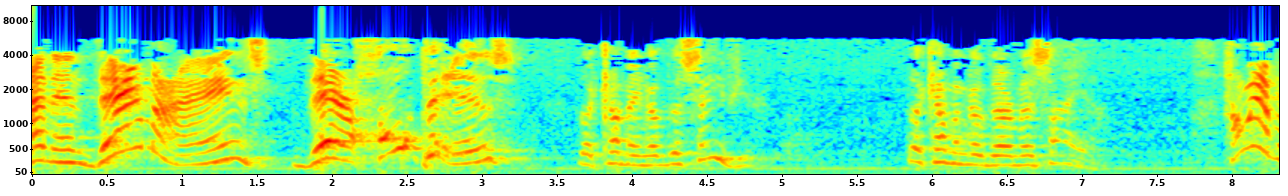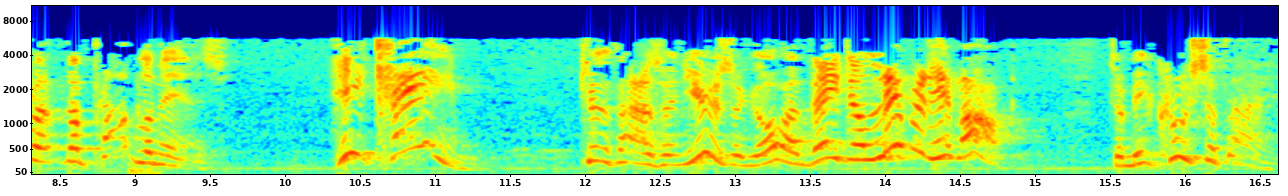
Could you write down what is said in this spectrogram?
And in their minds, their hope is the coming of the Savior, the coming of their Messiah. However, the problem is, He came 2,000 years ago and they delivered Him up to be crucified.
